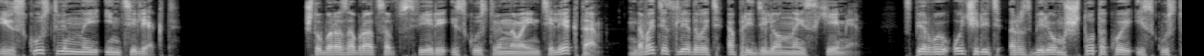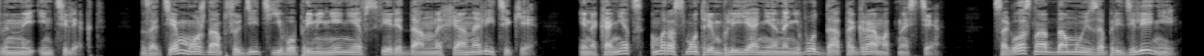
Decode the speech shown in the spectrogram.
Искусственный интеллект. Чтобы разобраться в сфере искусственного интеллекта, давайте следовать определенной схеме. В первую очередь разберем, что такое искусственный интеллект. Затем можно обсудить его применение в сфере данных и аналитики. И, наконец, мы рассмотрим влияние на него дата-грамотности. Согласно одному из определений,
